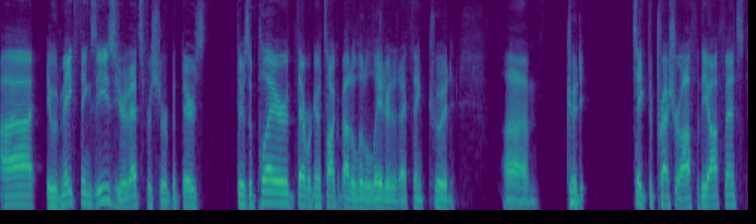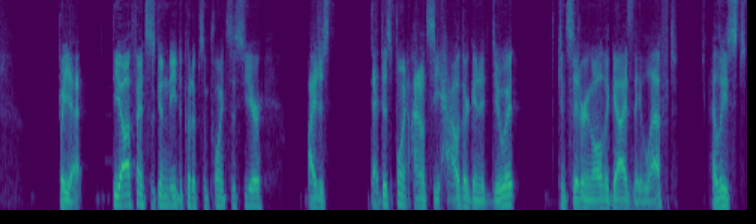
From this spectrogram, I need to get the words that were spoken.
Uh, it would make things easier, that's for sure. But there's there's a player that we're going to talk about a little later that I think could um, could take the pressure off of the offense. But yeah, the offense is going to need to put up some points this year. I just at this point I don't see how they're going to do it considering all the guys they left. At least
